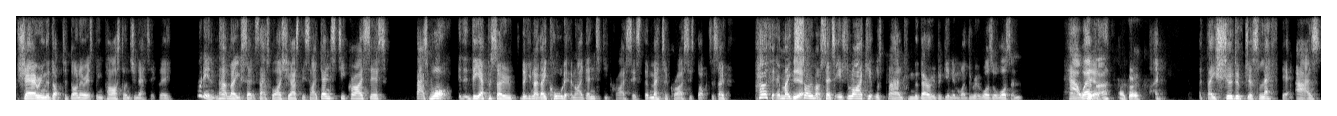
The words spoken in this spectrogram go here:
sharing the Dr. Donna, it's been passed on genetically. Brilliant. That makes sense. That's why she has this identity crisis. That's what the episode, you know, they called it an identity crisis, the meta crisis doctor. So perfect. It makes Yeah. so much sense. It's like it was planned from the very beginning, whether it was or wasn't. However, yeah, I they should have just left it as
